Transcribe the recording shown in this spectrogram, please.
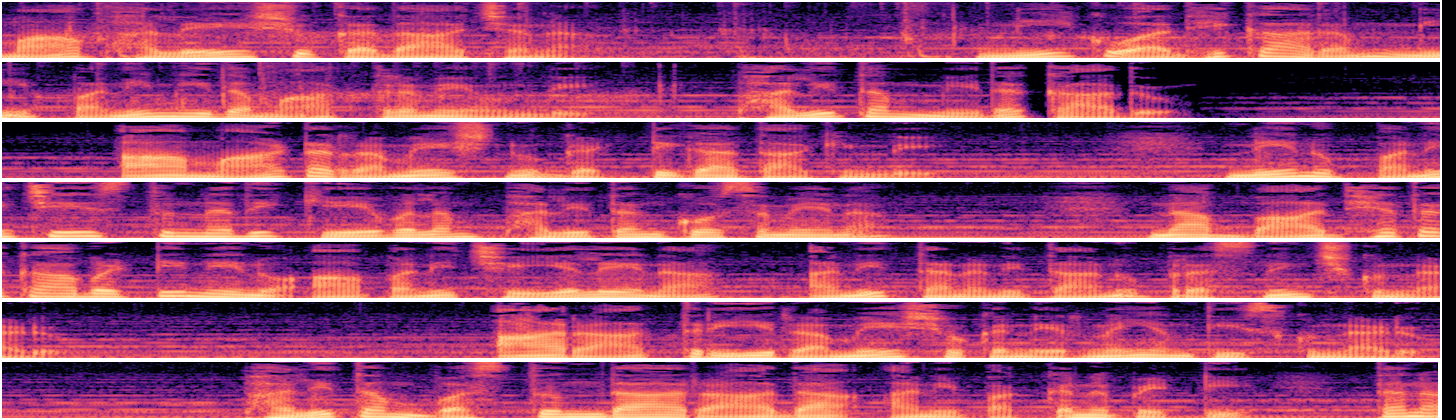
మా ఫలేషు కదాచన నీకు అధికారం నీ పని మీద మాత్రమే ఉంది ఫలితం మీద కాదు। ఆ మాట రమేష్ను గట్టిగా తాకింది। నేను పని చేస్తున్నది కేవలం ఫలితం కోసమేనా? నా బాధ్యత కాబట్టి నేను ఆ పని చెయ్యలేనా అని తనని తాను ప్రశ్నించుకున్నాడు। ఆ రాత్రి రమేష్ ఒక నిర్ణయం తీసుకున్నాడు। ఫలితం వస్తుందా రాదా అని పక్కన పెట్టి తన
